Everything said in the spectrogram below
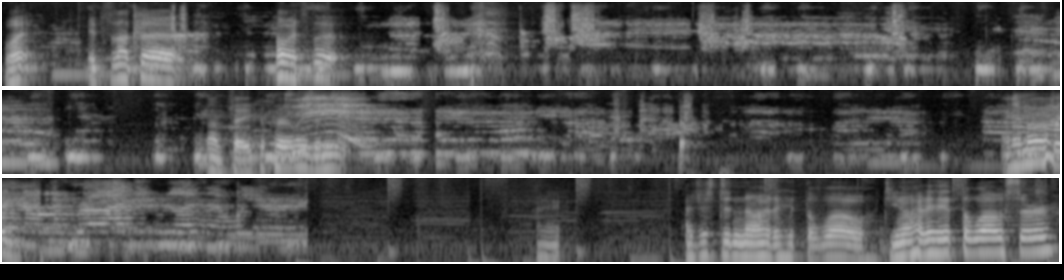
What? It's not the. Oh, it's the. I'm fake apparently. Didn't... I don't know. Oh If my god, bro, I didn't realize that weird. I I just didn't know how to hit the whoa. Do you know how to hit the whoa, sir?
